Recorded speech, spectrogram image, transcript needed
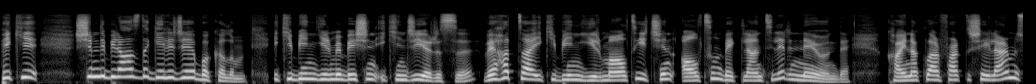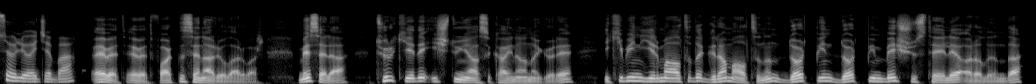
Peki şimdi biraz da geleceğe bakalım. 2025'in ikinci yarısı ve hatta 2026 için altın beklentileri ne yönde? Kaynaklar farklı şeyler mi söylüyor acaba? Evet, evet farklı senaryolar var. Mesela Türkiye'de iş dünyası kaynağına göre 2026'da gram altının 4000-4500 TL aralığında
